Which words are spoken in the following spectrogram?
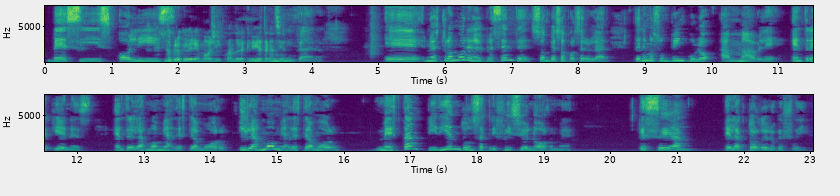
besis, olis. No creo que hubiera emoji cuando le escribió esta canción. Claro. Eh, nuestro amor en el presente son besos por celular. Tenemos un vínculo amable entre quienes, entre las momias de este amor y las momias de este amor, me están pidiendo un sacrificio enorme, que sea el actor de lo que fui.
